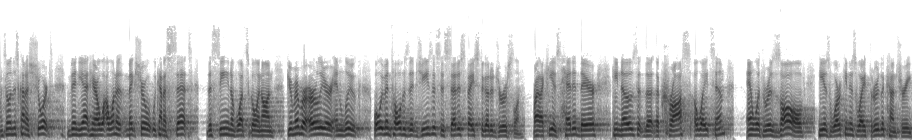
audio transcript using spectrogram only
And so, in this kind of short vignette here, I, w- I want to make sure we kind of set the scene of what's going on. If you remember earlier in Luke, what we've been told is that Jesus has set his face to go to Jerusalem, right? Like he is headed there. He knows that the, the cross awaits him. And with resolve, he is working his way through the country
